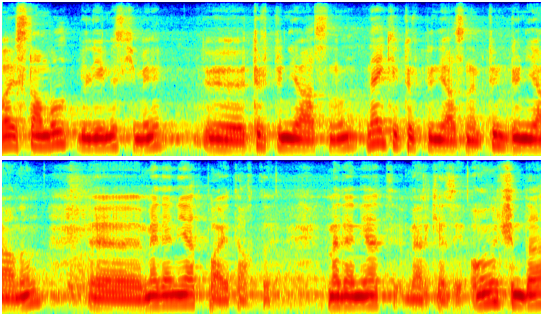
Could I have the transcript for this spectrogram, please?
Ve İstanbul bildiğimiz gibi e, Türk dünyasının, ne ki Türk dünyasının, bütün dünyanın e, medeniyet payitahtı medeniyet merkezi. Onun için de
